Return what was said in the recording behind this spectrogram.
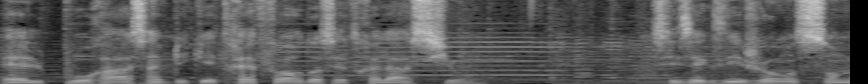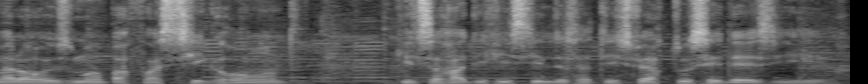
elle pourra s'impliquer très fort dans cette relation. Ces exigences sont malheureusement parfois si grandes qu'il sera difficile de satisfaire tous ses désirs.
